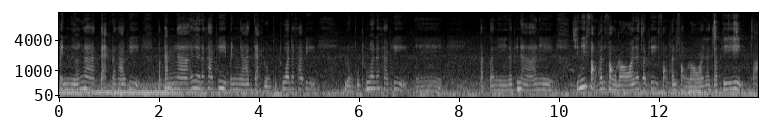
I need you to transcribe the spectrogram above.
เป็นเนื้องาแกะนะคะ พี่ประกันงาให้เลยนะคะ พี่เป็นงาแกะหลวงปู่ทวดนะคะ พี่หลวงปู่ทวดนะคะ พี่นี่ปัตตานีนะพี่นานี่ ชิ้นนี้ฝั่งพันฝั่งร้อยนะจ๊ะพี่ฝั่งพันฝั่งร้อยนะจ๊ะพี่จ้ะ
